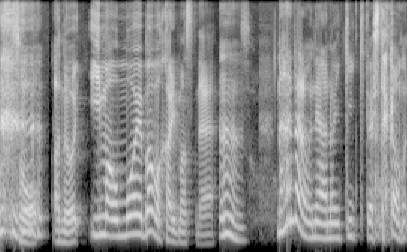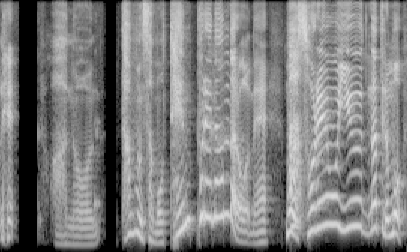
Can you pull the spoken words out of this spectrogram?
う。そう。あの今思えばわかりますね。うん。なんだろうねあの生き生きとした顔ね。あの多分さもうテンプレなんだろうね。もうあ。それを言うなんていうのもう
